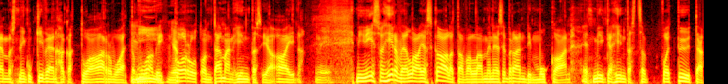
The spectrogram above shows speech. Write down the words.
tämmöistä niin kiveen hakattua arvoa, että niin, muovikorut on tämän hintaisia aina. Niin. niin niissä on hirveän laaja skaala tavallaan menee se brändin mukaan, että minkä hintasta sä voit pyytää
